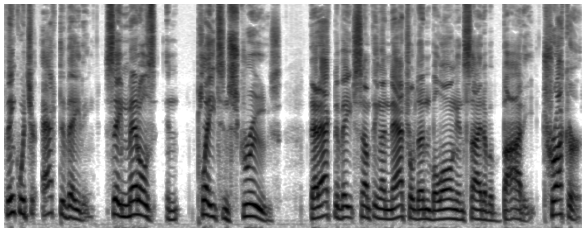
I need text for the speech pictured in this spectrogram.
Think what you're activating. Say metals and plates and screws that activates something unnatural doesn't belong inside of a body. Trucker.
